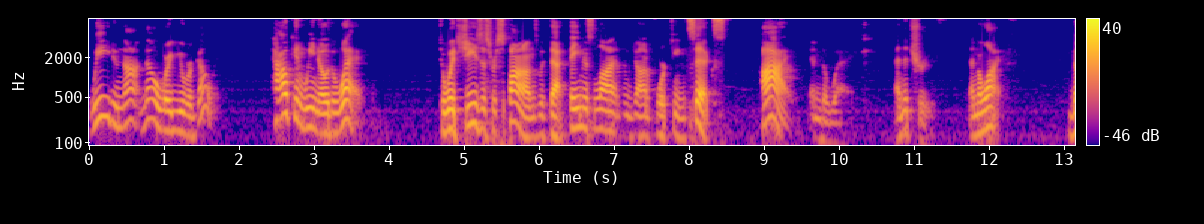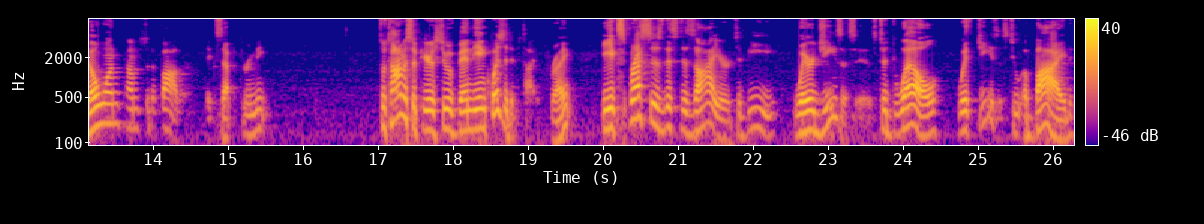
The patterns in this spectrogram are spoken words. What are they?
we do not know where you are going. How can we know the way? To which Jesus responds with that famous line from John 14, 6, I am the way and the truth and the life. No one comes to the Father except through me. So Thomas appears to have been the inquisitive type, right? He expresses this desire to be where Jesus is, to dwell with Jesus, to abide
